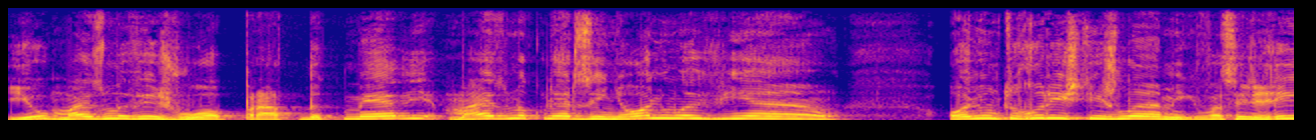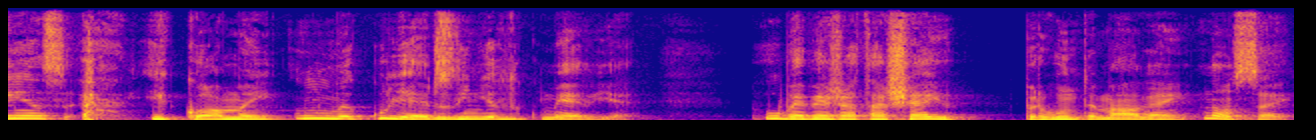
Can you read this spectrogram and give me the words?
E eu, mais uma vez, vou ao prato da comédia, mais uma colherzinha, olha um avião, olha um terrorista islâmico, vocês riem-se e comem uma colherzinha de comédia. O bebê já está cheio? Pergunta-me alguém. Não sei.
